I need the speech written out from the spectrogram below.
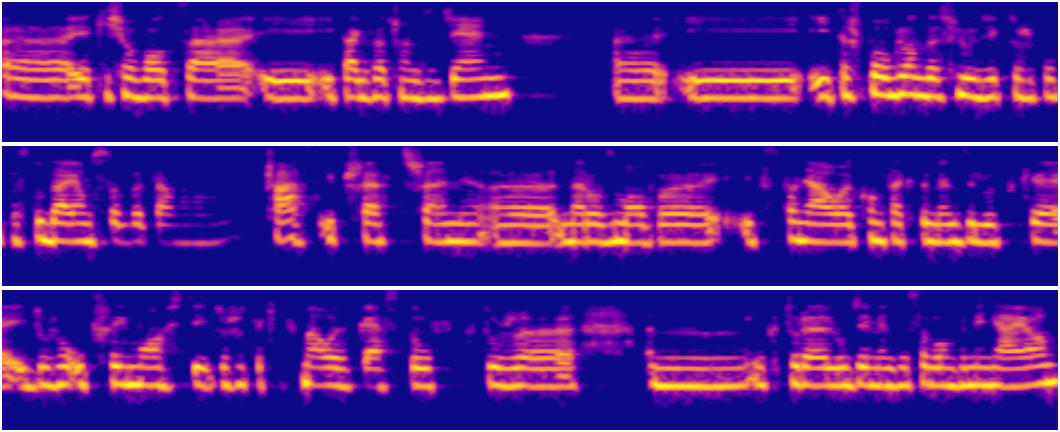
e, jakieś owoce i, i tak zacząć dzień. E, I, I też pooglądać ludzi, którzy po prostu dają sobie tam czas i przestrzeń na rozmowy i wspaniałe kontakty międzyludzkie i dużo uprzejmości i dużo takich małych gestów, którzy, które ludzie między sobą wymieniają.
